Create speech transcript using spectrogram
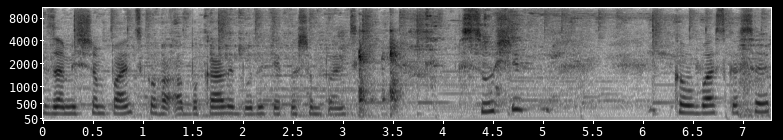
замість шампанського, а бокали будуть як на шампанське. Суші ковбаска, сир,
